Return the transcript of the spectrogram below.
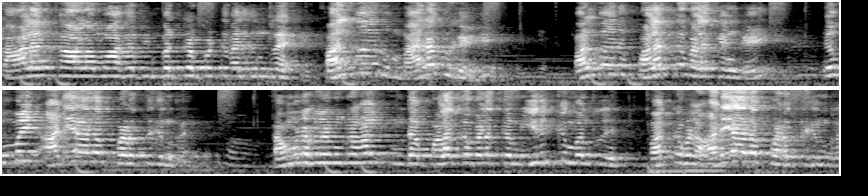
காலங்காலமாக பின்பற்றப்பட்டு வருகின்ற பல்வேறு மரபுகள் பல்வேறு பழக்க வழக்கங்கள் எம்மை அடையாளப்படுத்துகின்ற தமிழர்கள் என்றால் இந்த பழக்க வழக்கம் இருக்கும் என்று மக்கள் அடையாளப்படுத்துகின்ற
